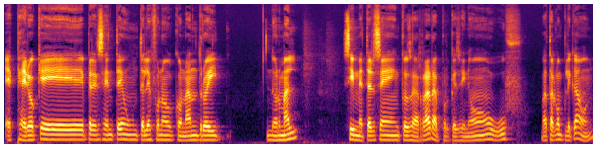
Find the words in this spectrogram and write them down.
espero que presente un teléfono con Android normal, sin meterse en cosas raras, porque si no, uff, va a estar complicado, ¿eh?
